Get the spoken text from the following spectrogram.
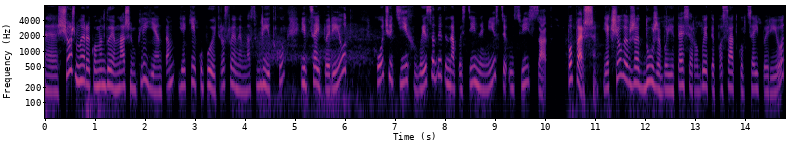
Е, Що ж ми рекомендуємо нашим клієнтам, які купують рослини в нас влітку і в цей період хочуть їх висадити на постійне місце у свій сад? По-перше, якщо ви вже дуже боїтеся робити посадку в цей період,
